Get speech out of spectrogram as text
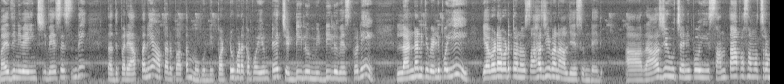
మదిని వేయించి వేసేసింది. తదుపరి అత్తని ఆ తర్వాత మొగుండి పట్టుబడకపోయి ఉంటే చెడ్డీలు మిడ్డీలు వేసుకొని లండన్కి వెళ్ళిపోయి ఎవడెవడితోనో సహజీవనాలు చేసి ఉండేది ఆ రాజీవ్ చనిపోయి సంతాప సంవత్సరం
